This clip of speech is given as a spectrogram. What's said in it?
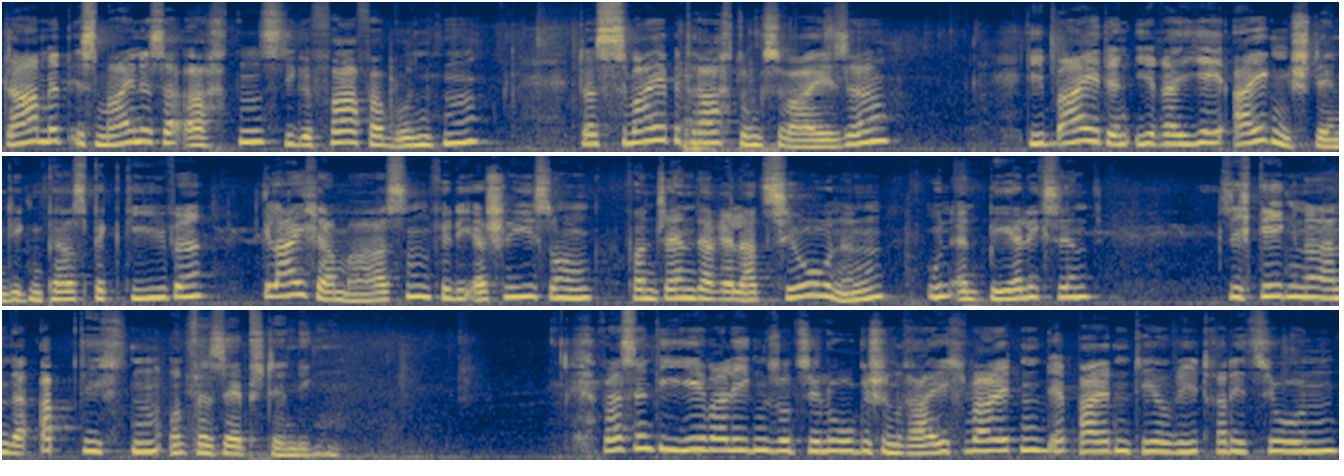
Damit ist meines Erachtens die Gefahr verbunden, dass zwei Betrachtungsweise, die beide in ihrer je eigenständigen Perspektive gleichermaßen für die Erschließung von Genderrelationen unentbehrlich sind, sich gegeneinander abdichten und verselbstständigen. Was sind die jeweiligen soziologischen Reichweiten der beiden Theorietraditionen?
